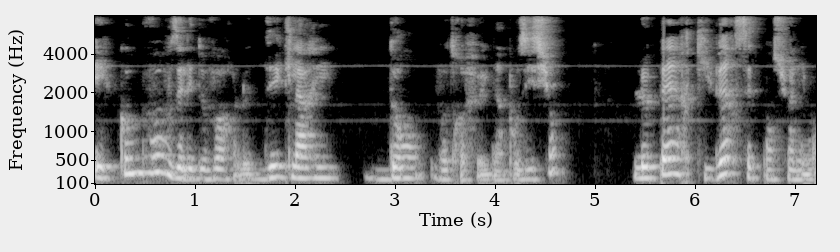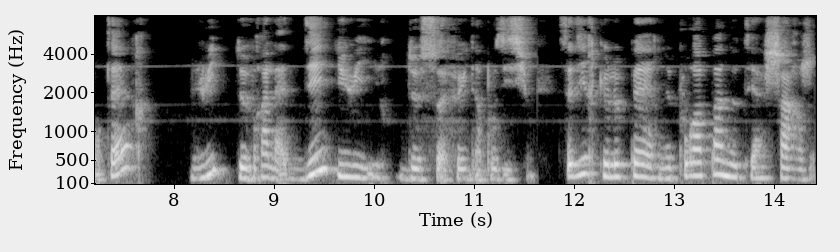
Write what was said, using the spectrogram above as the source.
Et comme vous, vous allez devoir le déclarer dans votre feuille d'imposition, le père qui verse cette pension alimentaire, lui, devra la déduire de sa feuille d'imposition. C'est-à-dire que le père ne pourra pas noter à charge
